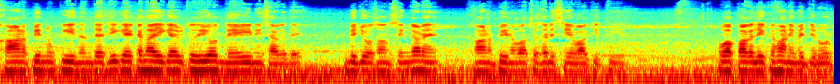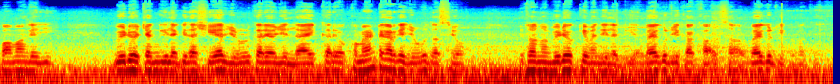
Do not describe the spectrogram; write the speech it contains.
ਖਾਣ ਪੀਣ ਨੂੰ ਕੀ ਦਿੰਦੇ ਸੀਗੇ? ਕਹਿੰਦਾ ਸੀਗਾ ਵੀ ਤੁਸੀਂ ਉਹ ਦੇ ਹੀ ਨਹੀਂ ਸਕਦੇ ਵੀ ਜੋ ਸਾਨੂੰ ਸਿੰਘਾਂ ਨੇ ਖਾਣ ਪੀਣ ਵਾਸਤੇ ਸਾਡੀ ਸੇਵਾ ਕੀਤੀ ਹੈ। ਉਹ ਆਪਾਂ ਅਗਲੀ ਕਹਾਣੀ ਵਿੱਚ ਜ਼ਰੂਰ ਪਾਵਾਂਗੇ ਜੀ। ਵੀਡੀਓ ਚੰਗੀ ਲੱਗੀ ਤਾਂ ਸ਼ੇਅਰ ਜ਼ਰੂਰ ਕਰਿਓ ਜੀ ਲਾਈਕ ਕਰਿਓ ਕਮੈਂਟ ਕਰਕੇ ਜ਼ਰੂਰ ਦੱਸਿਓ ਕਿ ਤੁਹਾਨੂੰ ਵੀਡੀਓ ਕਿਵੇਂ ਦੀ ਲੱਗੀ ਹੈ। ਵਾਹਿਗੁਰੂ ਜੀ ਕਾ ਖਾਲਸਾ, ਵਾਹਿਗੁਰੂ ਜੀ ਕੀ ਫਤਿਹ।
